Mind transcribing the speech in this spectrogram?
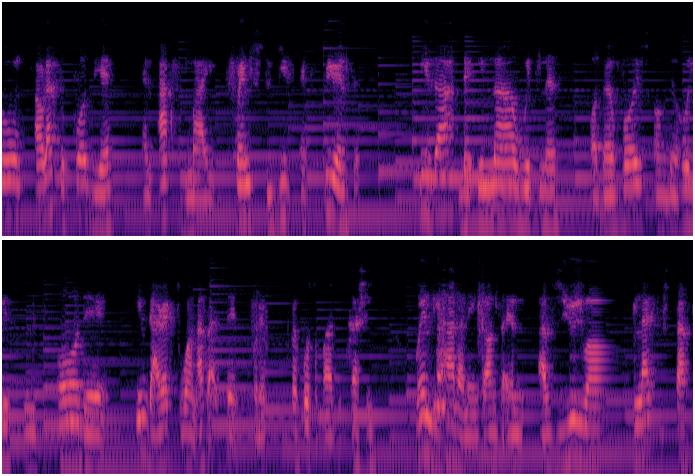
So I would like to pause here and ask my friends to give experiences, either the inner witness or the voice of the Holy Spirit or the indirect one, as I said, for the purpose of our discussion, when they had an encounter. And as usual, I'd like to start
